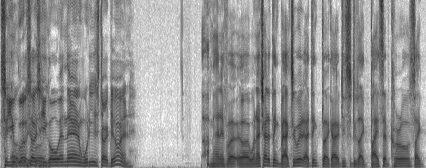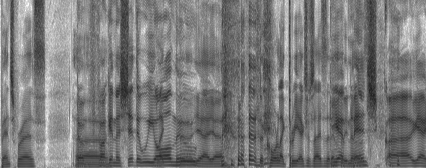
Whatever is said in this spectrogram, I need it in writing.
So you go. So, so you go in there, and what do you start doing? Uh, man. If I, uh, when I try to think back to it, I think like I used to do like bicep curls, like bench press. The uh, fucking the shit that we like all the- knew. yeah, yeah. the core like three exercises that yeah, everybody knows. bench. Uh, yeah,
